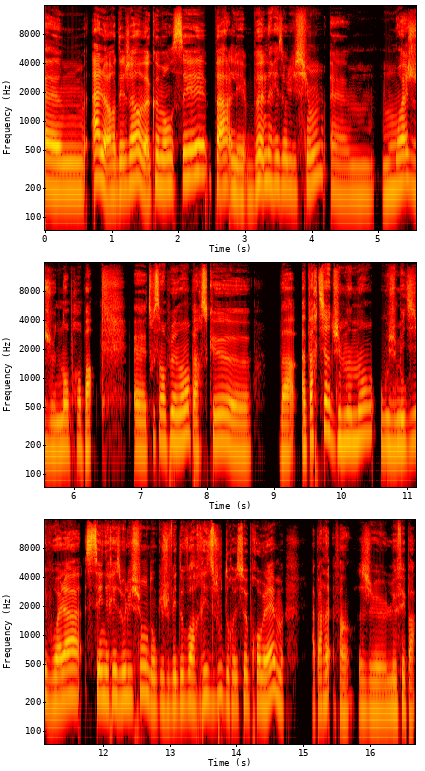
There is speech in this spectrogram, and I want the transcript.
Euh, alors déjà, on va commencer par les bonnes résolutions. Euh, moi, je n'en prends pas. Euh, tout simplement parce que bah, à partir du moment où je me dis, voilà, c'est une résolution, donc je vais devoir résoudre ce problème, à part, enfin, je le fais pas.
